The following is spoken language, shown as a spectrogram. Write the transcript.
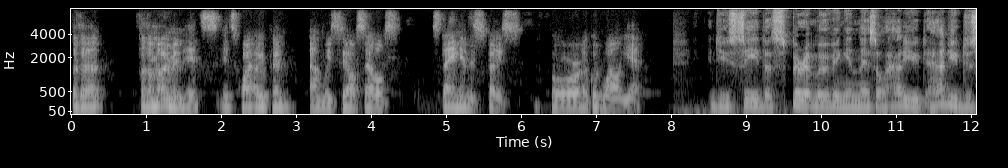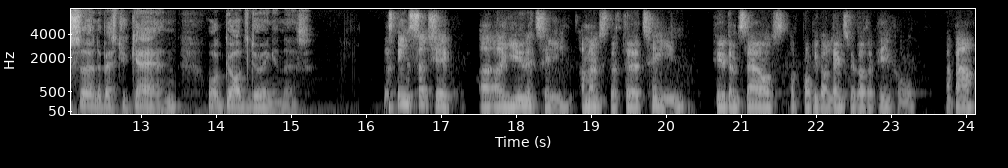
for the for the moment, it's it's quite open, and we see ourselves staying in this space for a good while yet. Do you see the spirit moving in this, or how do you how do you discern the best you can what God's doing in this? There's been such a, a, a unity amongst the thirteen who themselves have probably got links with other people about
